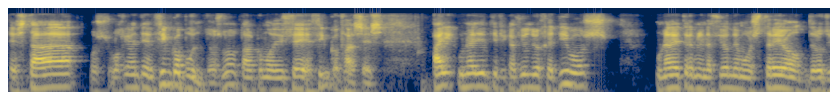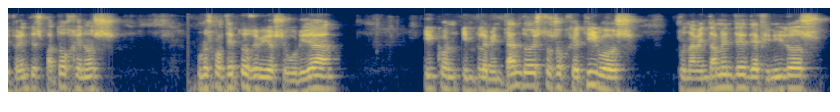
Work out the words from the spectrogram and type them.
está, pues, lógicamente, en cinco puntos, ¿no? tal como dice, cinco fases. Hay una identificación de objetivos, una determinación de muestreo de los diferentes patógenos, unos conceptos de bioseguridad y con, implementando estos objetivos fundamentalmente definidos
